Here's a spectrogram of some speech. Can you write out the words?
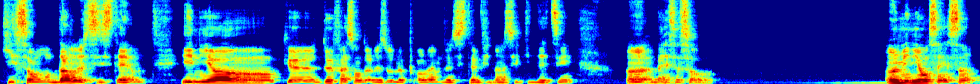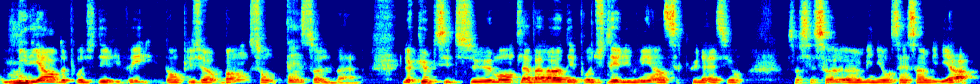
qui sont dans le système. Il n'y a que deux façons de résoudre le problème d'un système financier qui détient un, ben c'est ça, 1 million 500 milliards de produits dérivés, dont plusieurs banques sont insolvables. Le cube ci-dessus montre la valeur des produits dérivés en circulation. Ça, c'est ça, le 1 million 500 milliards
